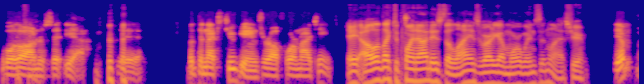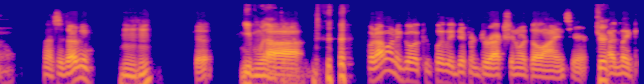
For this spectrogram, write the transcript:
well, I'm just saying, yeah, yeah, yeah. But the next two games are all for my teams. Hey, all I'd like to point out is the Lions have already got more wins than last year. Yep, that's a W. Mm-hmm. Get it? Even without Uh. But I want to go a completely different direction with the Lions here. Sure. I'd like,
